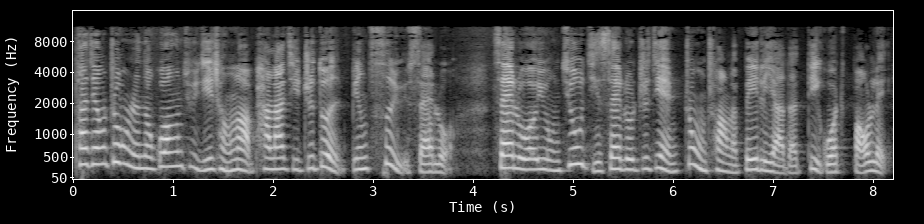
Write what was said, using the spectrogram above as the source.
他将众人的光聚集成了帕拉吉之盾，并赐予赛罗。赛罗用究极赛罗之剑重创了贝利亚的帝国堡垒，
